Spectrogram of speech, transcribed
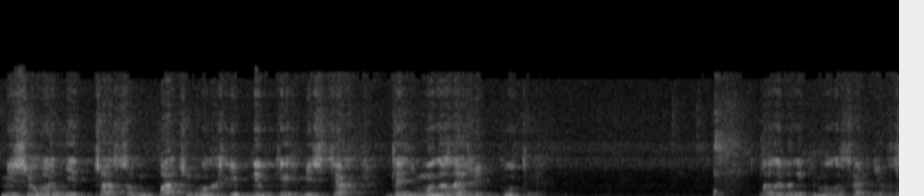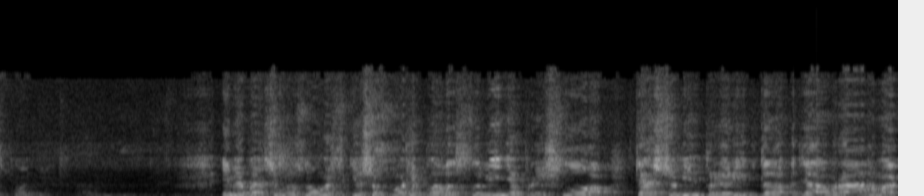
Ми сьогодні часом бачимо хліб не в тих місцях, де йому належить бути. Але велике милосердя Господнє. І ми бачимо знову ж таки, що Боже благословіння прийшло. Те, що Він прирік для Авраама,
